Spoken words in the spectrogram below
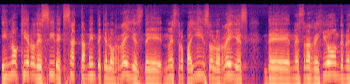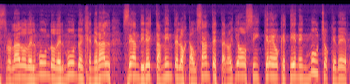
y no quiero decir exactamente que los reyes de nuestro país o los reyes de nuestra región, de nuestro lado del mundo, del mundo en general, sean directamente los causantes, pero yo sí creo que tienen mucho que ver.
